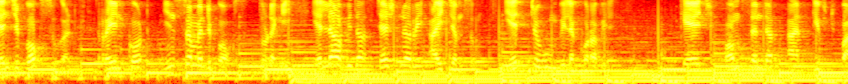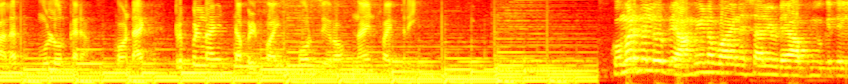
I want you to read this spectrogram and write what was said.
ലഞ്ച് ബോക്സുകൾ റെയിൻകോട്ട് ഇൻസ്ട്രുമെന്റ് ബോക്സ് തുടങ്ങി എല്ലാവിധ സ്റ്റേഷനറി ഐറ്റംസും ഏറ്റവും വിലക്കുറവിൽ. Cage home centre and gift palace Mullurkara. Contact triple nine double five four zero nine five three. Kumaranellur ഗ്രാമീണ വായനശാലയുടെ ആഭിമുഖ്യത്തിൽ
